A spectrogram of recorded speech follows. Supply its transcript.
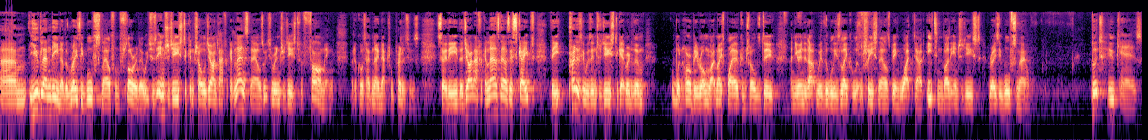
um, Euglandina, the rosy wolf snail from Florida, which was introduced to control giant African land snails, which were introduced for farming, but of course had no natural predators. So the, the giant African land snails escaped. The predator was introduced to get rid of them. Went horribly wrong, like most biocontrols do, and you ended up with all these local little tree snails being wiped out, eaten by the introduced rosy wolf snail. But who cares?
